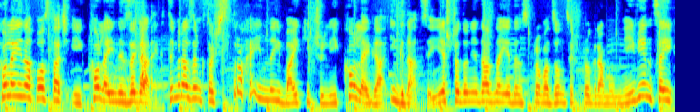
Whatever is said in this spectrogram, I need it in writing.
Kolejna postać i kolejny zegarek. Tym razem ktoś z trochę innej bajki, czyli kolega Ignacy. Jeszcze do niedawna jeden z prowadzących programu Mniej Więcej,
